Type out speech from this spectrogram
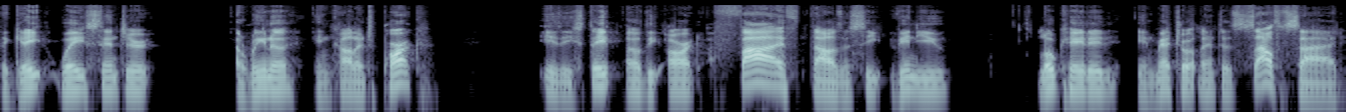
The Gateway Center Arena in College Park is a state of the art 5,000 seat venue located in Metro Atlanta's south side,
